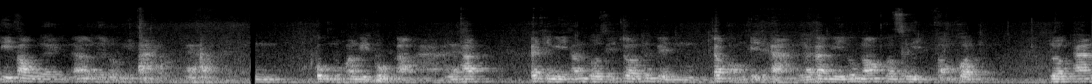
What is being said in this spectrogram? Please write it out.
ที่เฝ้าเรืออยู่แล้วเรือหลบหนีไปนะครับ คคลที่ถูกกล่าวหานะครับ ก็จะมีทั้งตัวเสยโจ้ซึ่เป็นเจ้าของกิจการ แล้วก็มีลูกน้องคนสนิทสองคน รวมทั้ง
